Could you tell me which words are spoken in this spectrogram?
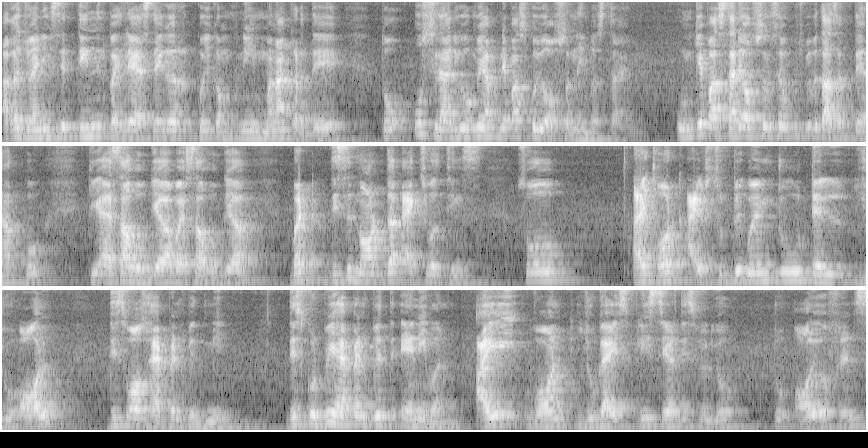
अगर ज्वाइनिंग से तीन दिन पहले ऐसे अगर कोई कंपनी मना कर दे तो उस सिनारियों में अपने पास कोई ऑप्शन नहीं बचता है। उनके पास सारे ऑप्शन से वो कुछ भी बता सकते हैं आपको कि ऐसा हो गया, वैसा हो गया but this is not the actual things so I thought I should be going to tell you all this was happened with me. This could be happened with anyone. I want you guys, please share this video to all your friends,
